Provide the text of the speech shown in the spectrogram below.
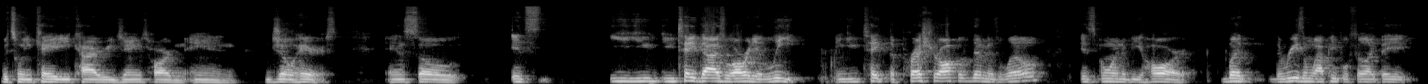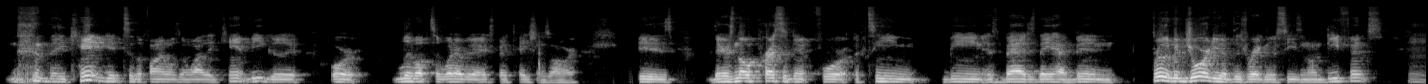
between KD, Kyrie, James Harden, and Joe Harris. And so it's you you take guys who are already elite and you take the pressure off of them as well, it's going to be hard. But the reason why people feel like they they can't get to the finals and why they can't be good or live up to whatever their expectations are is there's no precedent for a team being as bad as they have been for the majority of this regular season on defense Hmm.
